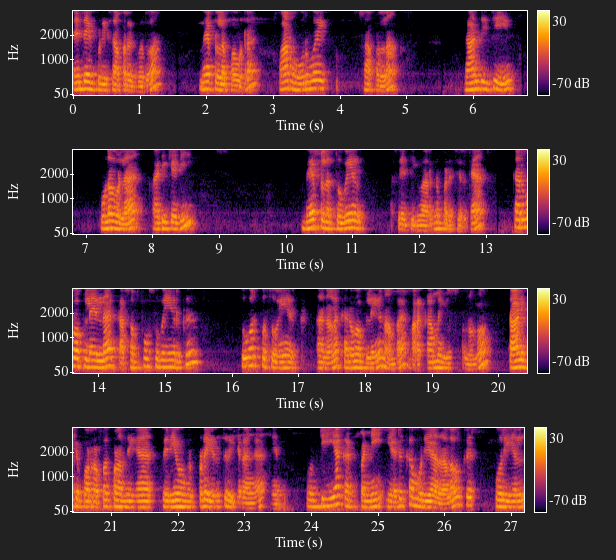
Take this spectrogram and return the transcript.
வெந்தயம் பொடி சாப்பிட்றதுக்கு பொதுவாக வேப்பிலை பவுடரை வாரம் ஒரு முறை சாப்பிட்லாம். காந்திஜி உணவில் அடிக்கடி வேப்பிலை துவையல் சேர்த்திக்குவாருன்னு படிச்சிருக்கேன். கருவேப்பிலையில் கசப்பும் சுவையும் இருக்குது துவர்ப்பு சுவையும் இருக்குது அதனால் கருவேப்பிலையும் நம்ம மறக்காமல் யூஸ் பண்ணணும். தாளிக்க போடுறப்ப குழந்தைங்க பெரியவங்க கூட எடுத்து வைக்கிறாங்க. ஒட்டியாக கட் பண்ணி எடுக்க முடியாத அளவுக்கு பொரியல்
